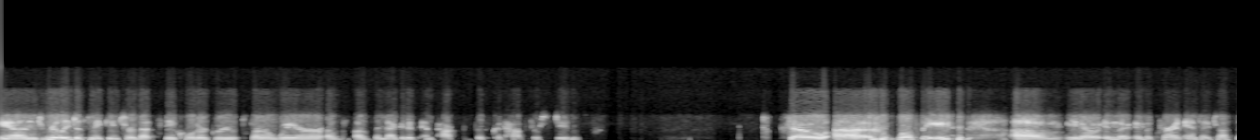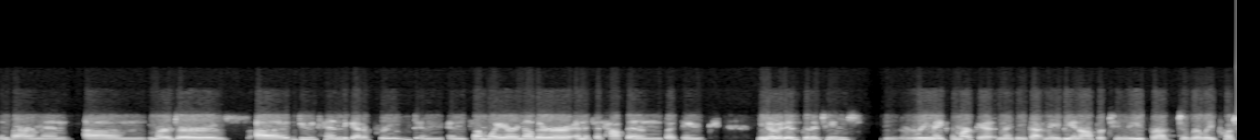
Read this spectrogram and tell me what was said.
and really just making sure that stakeholder groups are aware of, of the negative impact that this could have for students. So uh, we'll see. Um, you know, in the in the current antitrust environment, um, mergers uh, do tend to get approved in in some way or another. And if it happens, I think you know it is going to change, remake the market, and I think that may be an opportunity for us to really push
